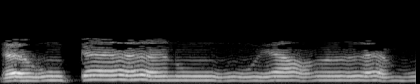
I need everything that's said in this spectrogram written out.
لَوْ كَانُوا يَعْلَمُونَ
